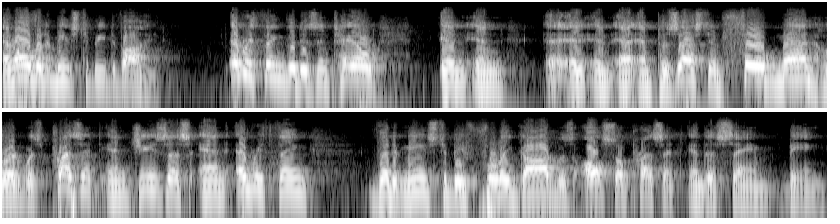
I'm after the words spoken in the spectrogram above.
and all that it means to be divine. Everything that is entailed in, in, in, and possessed in full manhood was present in Jesus, and everything that it means to be fully God was also present in this same being.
